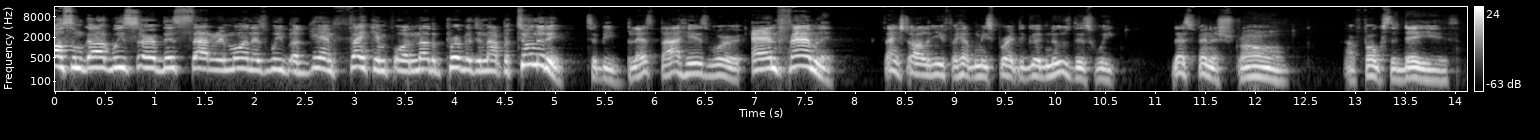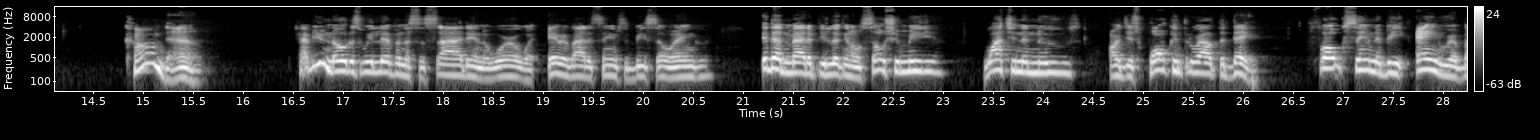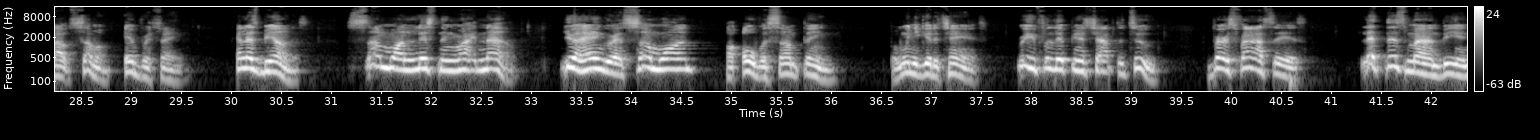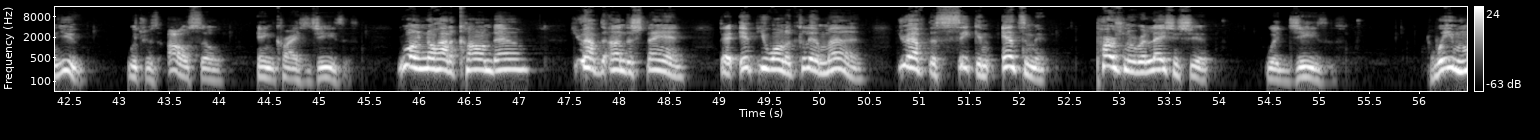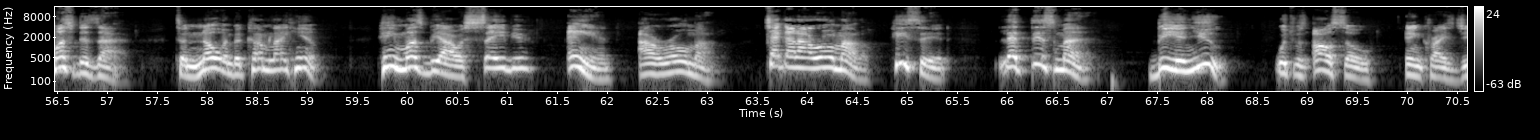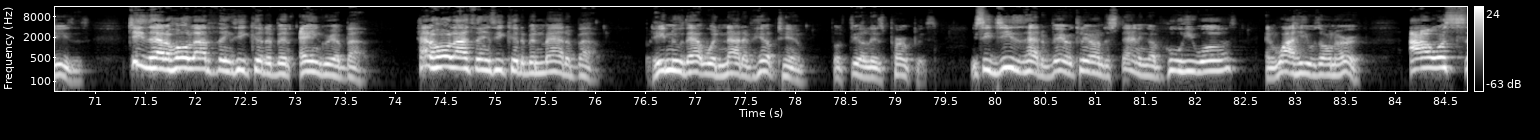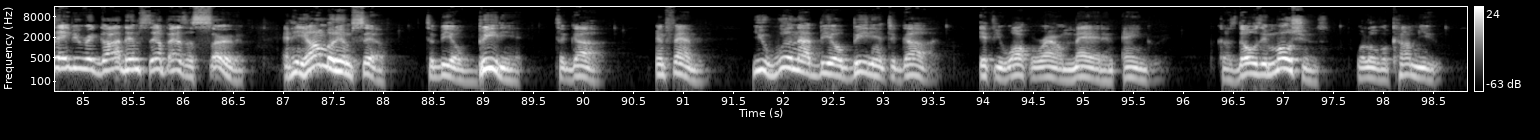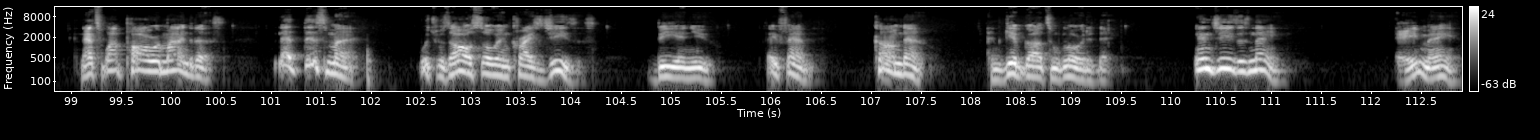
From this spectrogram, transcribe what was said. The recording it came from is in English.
awesome God we serve this Saturday morning as we again thank Him for another privilege and opportunity to be blessed by His word and family. Thanks to all of you for helping me spread the good news this week. Let's finish strong. Our focus today is calm down. Have you noticed we live in a society in a world where everybody seems to be so angry? It doesn't matter if you're looking on social media, watching the news, or just walking throughout the day. Folks seem to be angry about some of everything. And let's be honest, someone listening right now, you're angry at someone or over something. But when you get a chance, read Philippians chapter 2. Verse 5 says, Let this mind be in you, which was also in Christ Jesus. You want to know how to calm down? You have to understand that if you want a clear mind, you have to seek an intimate, personal relationship with Jesus. We must desire to know and become like him. He must be our Savior and our role model. Check out our role model. He said, Let this mind be in you, which was also in Christ Jesus. Jesus had a whole lot of things he could have been angry about, had a whole lot of things he could have been mad about, but he knew that would not have helped him fulfill his purpose. You see, Jesus had a very clear understanding of who he was and why he was on earth. Our Savior regarded himself as a servant, and he humbled himself to be obedient to God. And family, you will not be obedient to God if you walk around mad and angry, because those emotions will overcome you. And that's why Paul reminded us let this mind, which was also in Christ Jesus, be in you. Hey, family, calm down and give God some glory today. In Jesus' name, amen.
